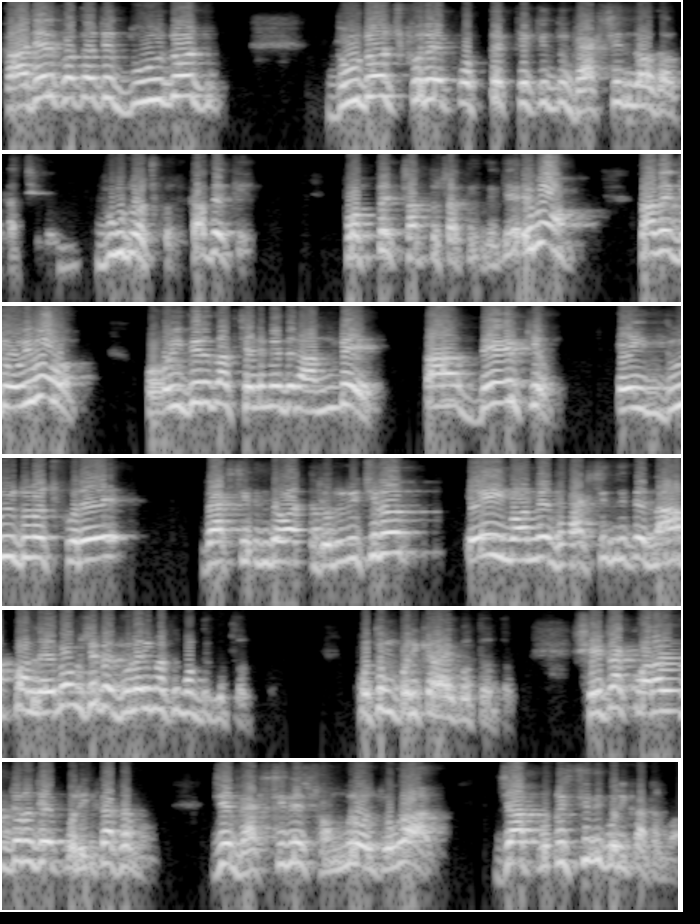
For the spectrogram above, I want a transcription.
কাজের কথা হচ্ছে দু ডোজ দু ডোজ করে প্রত্যেককে কিন্তু ভ্যাকসিন দেওয়া দরকার ছিল। দু ডোজ করে কাদেরকে? প্রত্যেক ছাত্রছাত্রীদেরকে। এবং তাদের যে অভিভাবক ওই দিনে তার ছেলে মেয়েদের আনবে তাদেরকেও এই দুই ডোজ করে ভ্যাকসিন দেওয়া জরুরি ছিল। এই মর্মে ভ্যাকসিন দিতে না পারলে এবং সেটা জুলাই মাসের মধ্যে করতে হতো। প্রথম পরীক্ষার আয় করতে হতো। সেটা করার জন্য যে পরিকাঠামো, যে ভ্যাকসিনের সংগ্রহ জোগাড়, যা পরিস্থিতি পরিকাঠামো,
